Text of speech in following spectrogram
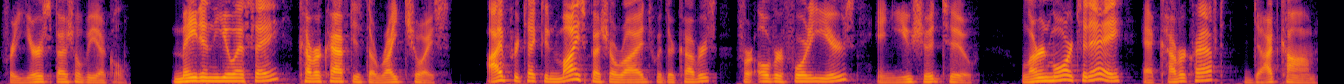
for your special vehicle. Made in the USA, Covercraft is the right choice. I've protected my special rides with their covers for over 40 years, and you should too. Learn more today at covercraft.com.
